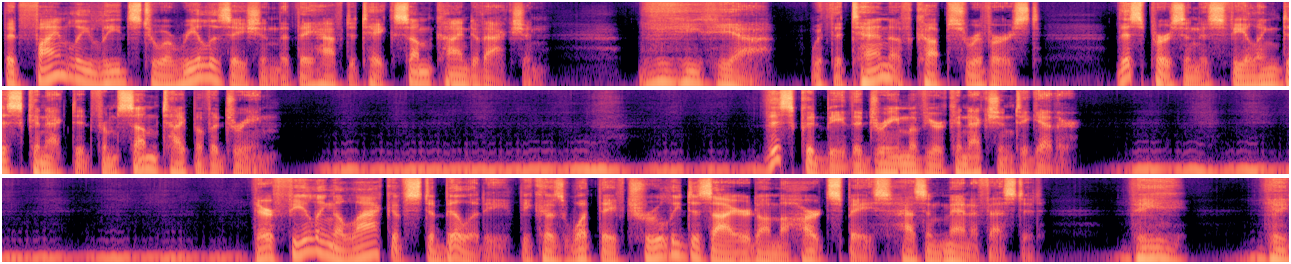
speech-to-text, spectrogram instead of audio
that finally leads to a realization that they have to take some kind of action. Yeah, with the Ten of Cups reversed, this person is feeling disconnected from some type of a dream. This could be the dream of your connection together. They're feeling a lack of stability because what they've truly desired on the heart space hasn't manifested. The, the,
